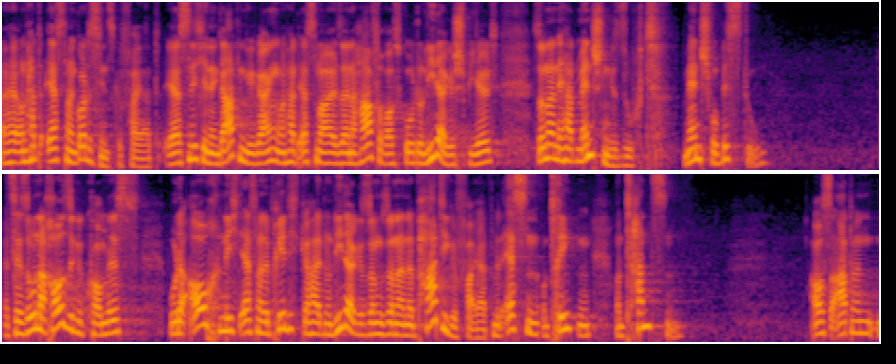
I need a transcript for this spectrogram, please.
äh, und hat erstmal einen Gottesdienst gefeiert. Er ist nicht in den Garten gegangen und hat erstmal seine Harfe rausgeholt und Lieder gespielt, sondern er hat Menschen gesucht. Mensch, wo bist du? Als er so nach Hause gekommen ist, wurde auch nicht erstmal eine Predigt gehalten und Lieder gesungen, sondern eine Party gefeiert mit Essen und Trinken und Tanzen. Ausatmen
